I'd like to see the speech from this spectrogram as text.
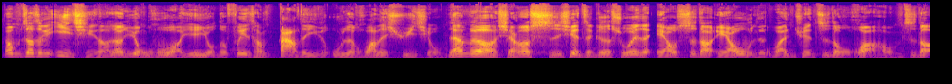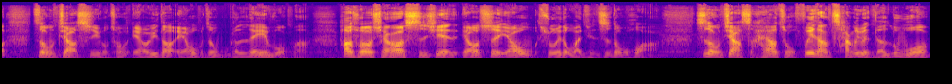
那我们知道这个疫情啊，让用户啊也有了非常大的一个无人化的需求。然而啊，想要实现这个所谓的 L 四到 L 五的完全自动化哈，我们知道自动驾驶有从 L 一到 L 五这五个 level 嘛。他说想要实现 L 四 L 五所谓的完全自动化，自动驾驶还要走非常长远的路哦。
